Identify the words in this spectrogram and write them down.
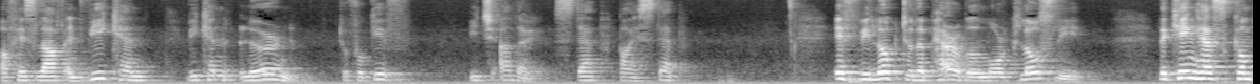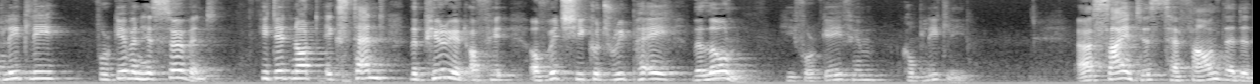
of His love, and we can we can learn to forgive each other step by step. If we look to the parable more closely, the king has completely forgiven his servant. He did not extend the period of, he, of which he could repay the loan. He forgave him completely. Uh, scientists have found that the,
